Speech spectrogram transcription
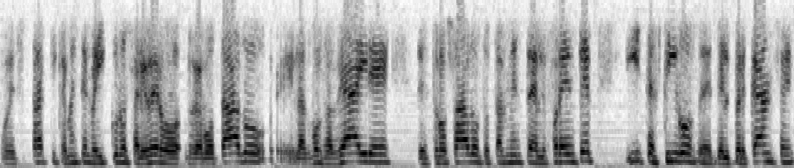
pues prácticamente el vehículo salió rebotado, eh, las bolsas de aire, destrozado totalmente del frente y testigos del percance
